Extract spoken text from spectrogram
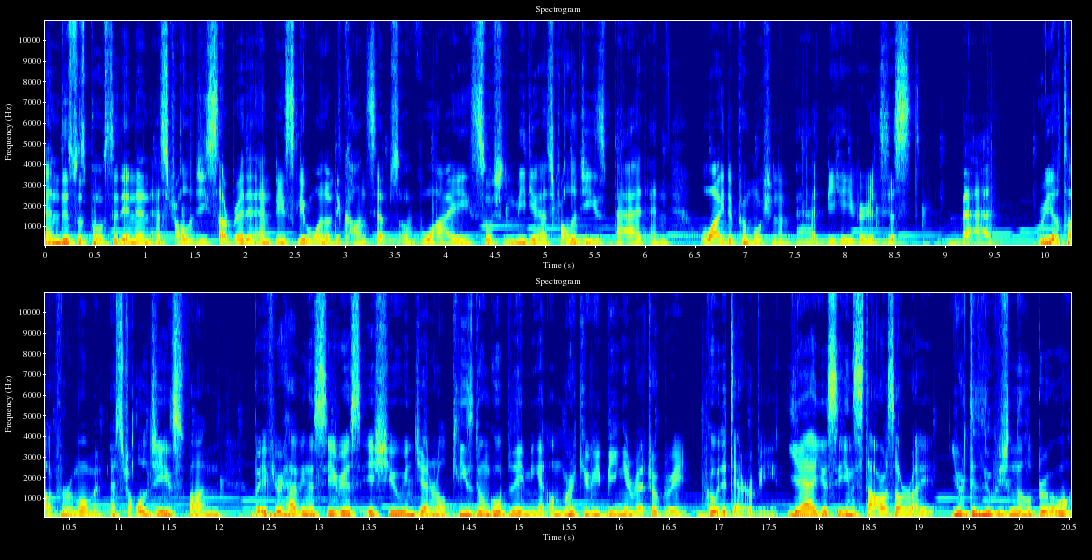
And this was posted in an astrology subreddit and basically one of the concepts of why social media astrology is bad and why the promotion of bad behavior is just bad. Real talk for a moment, astrology is fun, but if you're having a serious issue in general, please don't go blaming it on Mercury being in retrograde. Go to therapy. Yeah, you're seeing stars alright? You're delusional, bro!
